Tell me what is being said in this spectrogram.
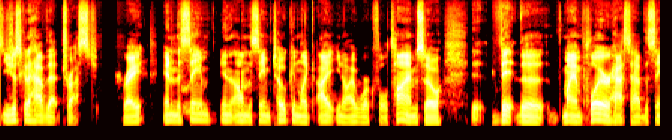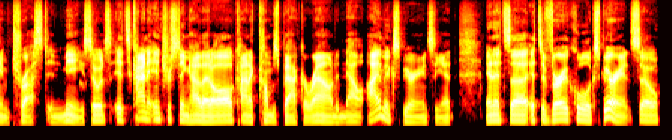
you just gotta have that trust right? And in the same in on the same token like i you know i work full time so eh, the the my employer has to have the same trust in me. So it's it's kind of interesting how that all kind of comes back around and now i'm experiencing it and it's a it's a very cool experience. So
